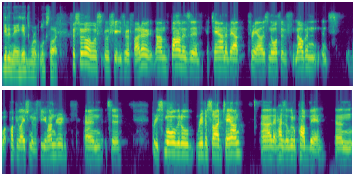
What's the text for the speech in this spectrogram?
get in their heads what it looks like. for sure, we'll, we'll shoot you through a photo. Um, Barmah's a, a town about three hours north of Melbourne. It's what population of a few hundred, and it's a pretty small little riverside town uh, that has a little pub there. And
